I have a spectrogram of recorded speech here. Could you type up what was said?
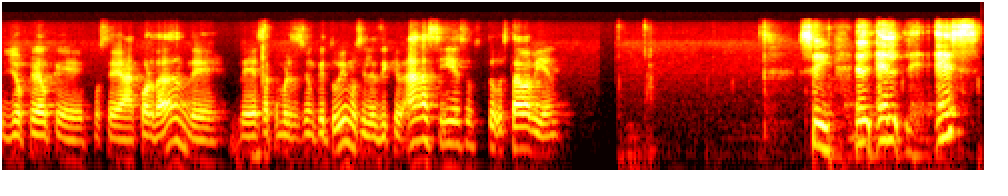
yo creo que pues, se acordarán de, de, esa conversación que tuvimos y les dije, ah, sí, eso estaba bien. Sí, el, el, es,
